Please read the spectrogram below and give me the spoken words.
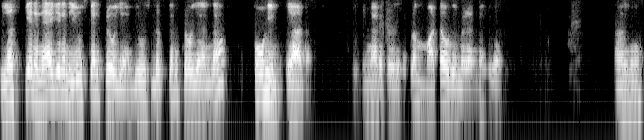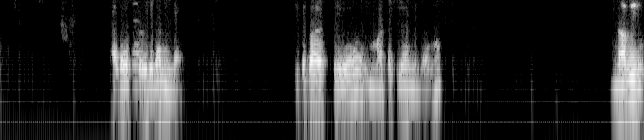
less කියන්නේ නෑ කියන්නේ use කියන්නේ ප්‍රයෝජන. useless කියන්නේ ප්‍රයෝජන නෑ for him එයාට. ඉතින් ආට ප්‍රයෝජන කළා මට උගෙන් වැඩක් නෑ කියලා. හරිනේ. අද ප්‍රයෝජන නෑ. ඊට පස්සේ මට කියන්න බෑ. නවීන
